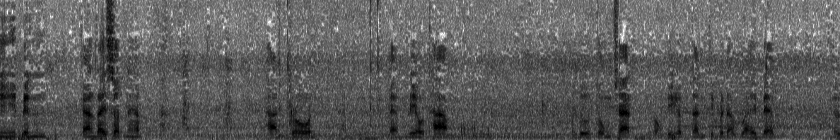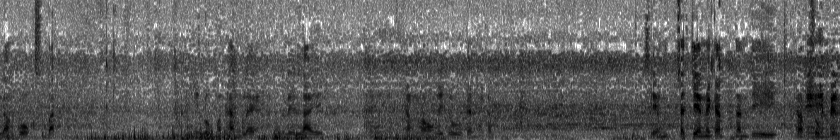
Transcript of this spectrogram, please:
นี่เป็นการไล่สดนะครับ ผ่านโดรนแบบเรียลไทม์มาดูธงชาติของพี่กัปตันที่ประดับไว้แบบกำลังโบกสะบัดอันนี้ลมค่อนข้างแรงก็เลยไลฟ์ให้น้องๆได้ดูกันนะครับ เสียงชัดเจนไหมครับท่านที่รับชมเป็น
